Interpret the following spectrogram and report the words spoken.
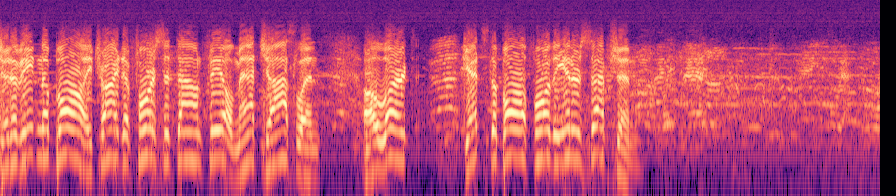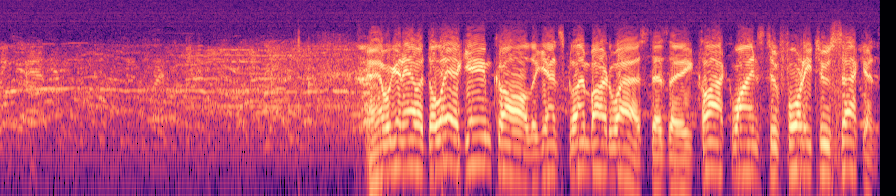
Should have eaten the ball. He tried to force it downfield. Matt Joslin, alert, gets the ball for the interception. And we're going to have a delay of game called against Glenbard West as the clock winds to 42 seconds.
